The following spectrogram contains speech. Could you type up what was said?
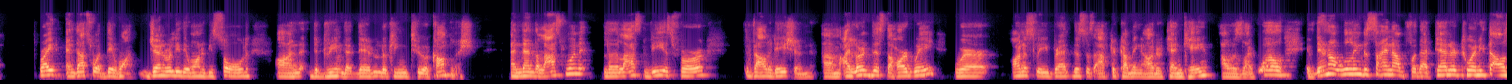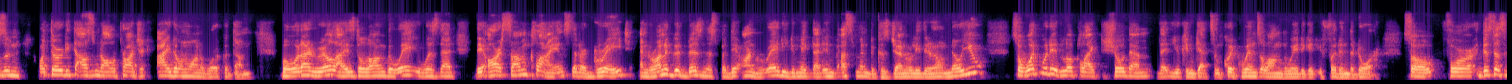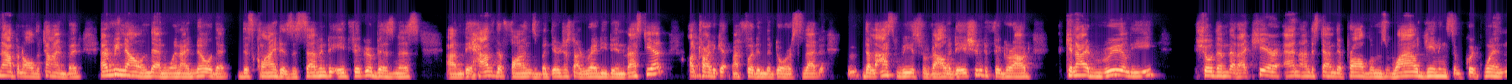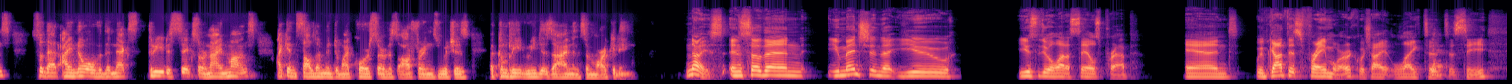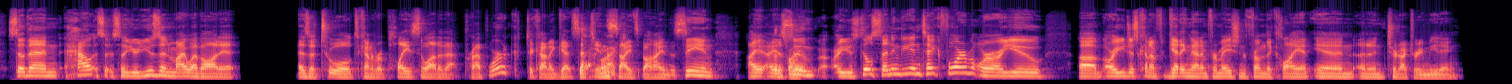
right? And that's what they want. Generally, they want to be sold on the dream that they're looking to accomplish. And then the last one, the last V is for validation. Um, I learned this the hard way where honestly, Brent, this was after coming out of 10K. I was like, well, if they're not willing to sign up for that 10 or 20,000 or $30,000 project, I don't want to work with them. But what I realized along the way was that there are some clients that are great and run a good business, but they aren't ready to make that investment because generally they don't know you. So what would it look like to show them that you can get some quick wins along the way to get your foot in the door? So for this doesn't happen all the time, but every now and then when I know that this client is a seven to eight figure business, business. Um, they have the funds, but they're just not ready to invest yet. I'll try to get my foot in the door so that the last V is for validation to figure out can I really show them that I care and understand their problems while gaining some quick wins so that I know over the next three to six or nine months, I can sell them into my core service offerings, which is a complete redesign and some marketing. Nice. And so then you mentioned that you used to do a lot of sales prep and we've got this framework, which I like to, to see. So then how so, so you're using my web audit as a tool to kind of replace a lot of that prep work to kind of get some That's insights correct. behind the scene. I, I assume right. are you still sending the intake form or are you um, or are you just kind of getting that information from the client in an introductory meeting?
